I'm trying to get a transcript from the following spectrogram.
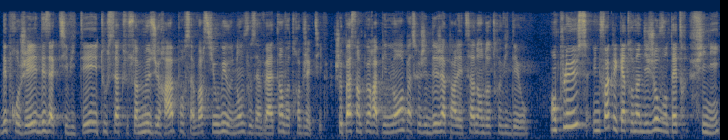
des projets, des activités et tout ça que ce soit mesurable pour savoir si oui ou non vous avez atteint votre objectif. Je passe un peu rapidement parce que j'ai déjà parlé de ça dans d'autres vidéos. En plus, une fois que les 90 jours vont être finis,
